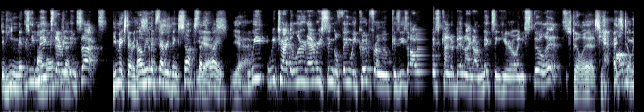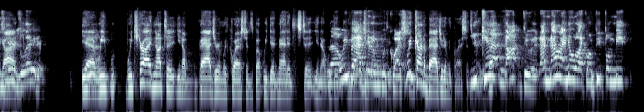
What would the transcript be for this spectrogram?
did he mix? he Pummel? mixed Is that- everything sucks he mixed everything. Oh, he mixed everything sucks. That's Yes, right. Yeah, we we tried to learn every single thing we could from him because he's always kind of been like our mixing hero and he still is still is. Yeah, he's all still the these guy. years later Yeah, Yeah. we we tried not to, you know, badger him with questions, but we did manage to, you know, No, did- we did- badgered him with questions. We kind of badgered him with questions. You maybe, can't not do it. And now I know, like when people meet,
